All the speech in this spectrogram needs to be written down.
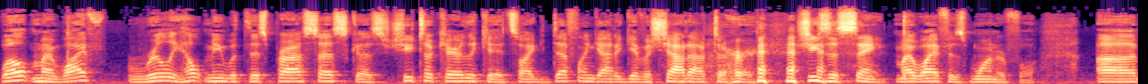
Well, my wife really helped me with this process because she took care of the kids. So I definitely got to give a shout out to her. She's a saint. My wife is wonderful. Uh,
